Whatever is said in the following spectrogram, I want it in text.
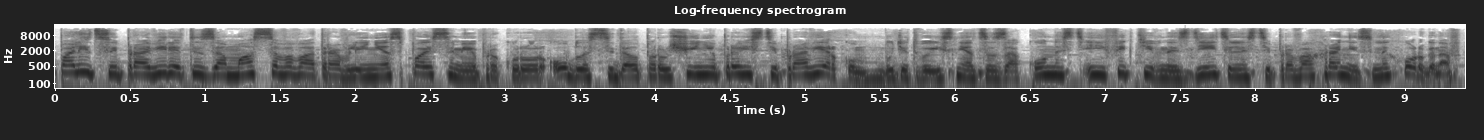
полиции проверят из-за массового отравления спайсами. Прокурор области дал поручение провести проверку. Будет выясняться законность и эффективность деятельности правоохранительных органов,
